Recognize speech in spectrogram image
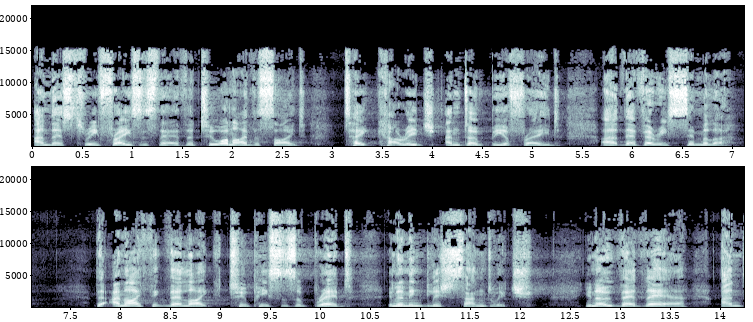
And there's three phrases there, the two on either side. Take courage and don't be afraid. Uh, they're very similar. And I think they're like two pieces of bread in an English sandwich. You know, they're there, and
